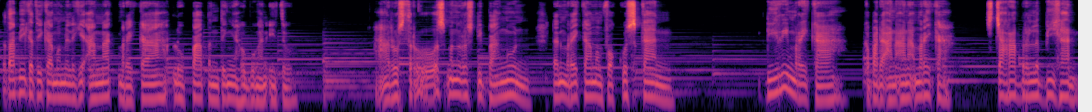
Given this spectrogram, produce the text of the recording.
Tetapi ketika memiliki anak, mereka lupa pentingnya hubungan itu. Harus terus-menerus dibangun, dan mereka memfokuskan diri mereka kepada anak-anak mereka secara berlebihan.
